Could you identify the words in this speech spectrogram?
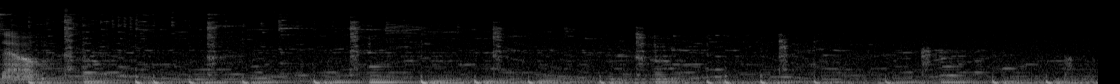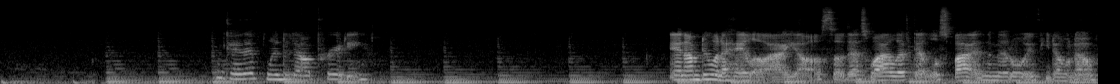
this. Okay, that blended out pretty. And I'm doing a halo eye, y'all. So that's why I left that little spot in the middle if you don't know.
